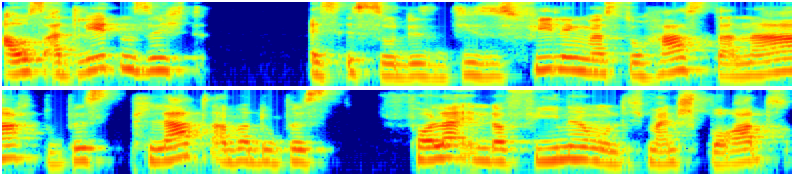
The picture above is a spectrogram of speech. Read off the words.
aus Athletensicht, es ist so dieses Feeling, was du hast danach, du bist platt, aber du bist voller Endorphine und ich meine, Sport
